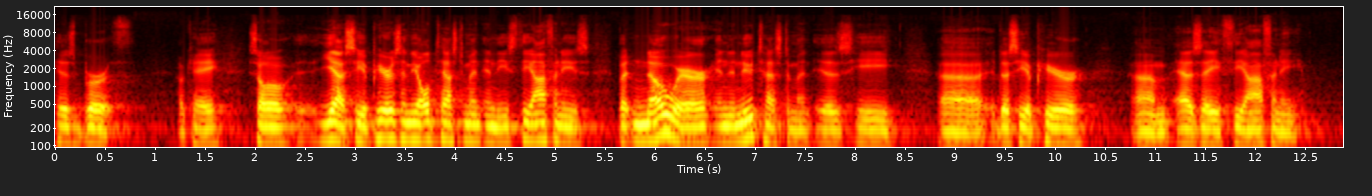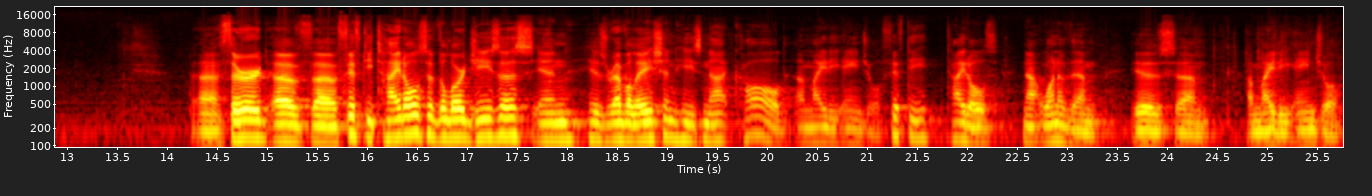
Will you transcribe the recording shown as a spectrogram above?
his birth. Okay? So, yes, he appears in the Old Testament in these theophanies, but nowhere in the New Testament is he, uh, does he appear um, as a theophany. Uh, third of uh, 50 titles of the Lord Jesus in his revelation, he's not called a mighty angel. 50 titles, not one of them is um, a mighty angel.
